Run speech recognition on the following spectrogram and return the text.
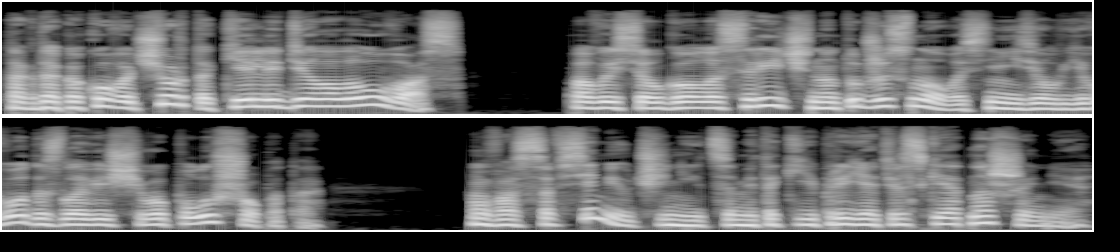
Тогда какого чёрта Келли делала у вас? Повысил голос Рич, но тут же снова снизил его до зловещего полушепота. У вас со всеми ученицами такие приятельские отношения.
